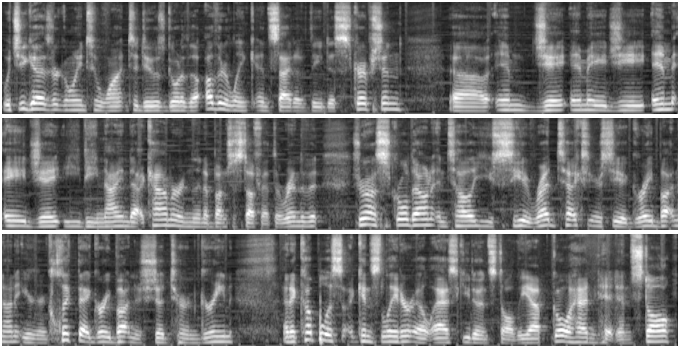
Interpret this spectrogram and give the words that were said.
what you guys are going to want to do is go to the other link inside of the description, uh, MJ, MAG, MAJED9.com, and then a bunch of stuff at the end of it. So you're going to scroll down until you see a red text and you see a gray button on it. You're going to click that gray button. It should turn green. And a couple of seconds later, it'll ask you to install the app. Go ahead and hit install.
